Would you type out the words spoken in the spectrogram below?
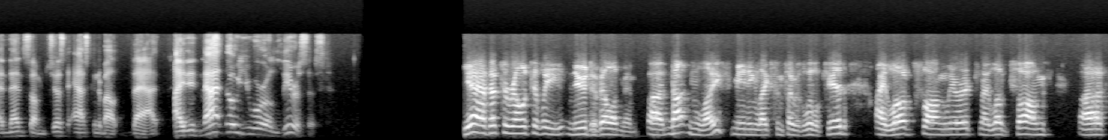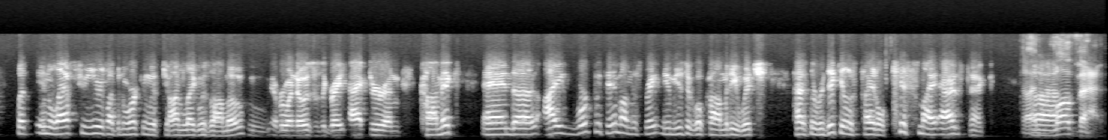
and then some just asking about that. I did not know you were a lyricist. Yeah, that's a relatively new development. Uh, not in life, meaning like since I was a little kid, I loved song lyrics and I loved songs. Uh, but in the last few years, I've been working with John Leguizamo, who everyone knows is a great actor and comic. And uh, I worked with him on this great new musical comedy, which has the ridiculous title "Kiss My Aztec." I uh, love that.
